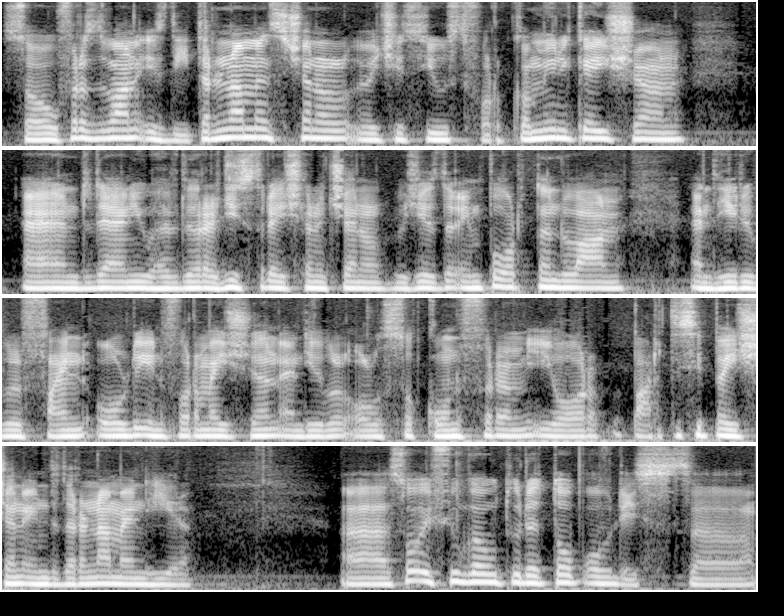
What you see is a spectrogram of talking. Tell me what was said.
So first one is the tournaments channel which is used for communication and then you have the registration channel which is the important one. And here you will find all the information and you will also confirm your participation in the tournament here uh, so if you go to the top of this uh,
